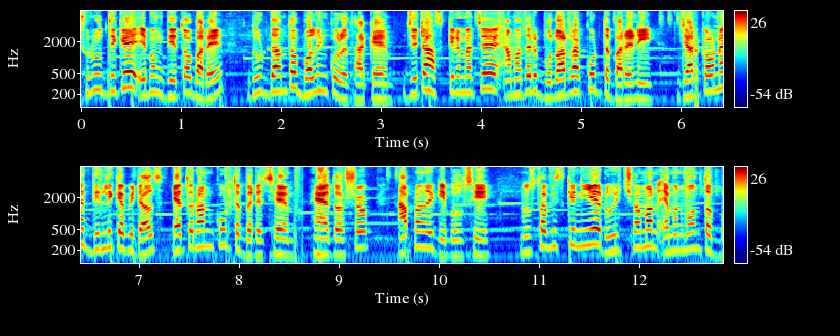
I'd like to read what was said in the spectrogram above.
শুরুর দিকে এবং দ্বিতীয়বারে দুর্দান্ত বোলিং করে থাকে, যেটা আজকের ম্যাচে আমাদের বোলাররা করতে পারেনি, যার কারণে দিল্লি ক্যাপিটালস এত রান করতে পেরেছে। হ্যাঁ দর্শক আপনাদের কি বলছি, মুস্তাফিজকে নিয়ে রোহিত শর্মার এমন মন্তব্য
